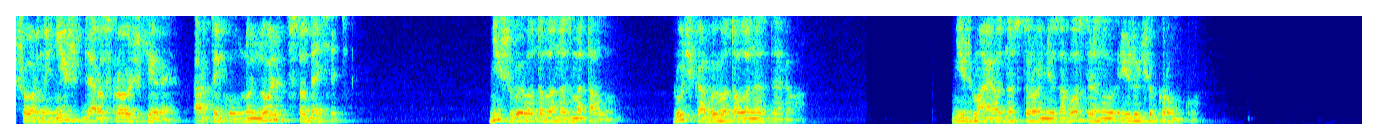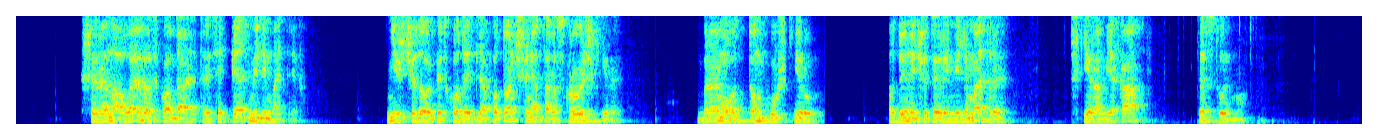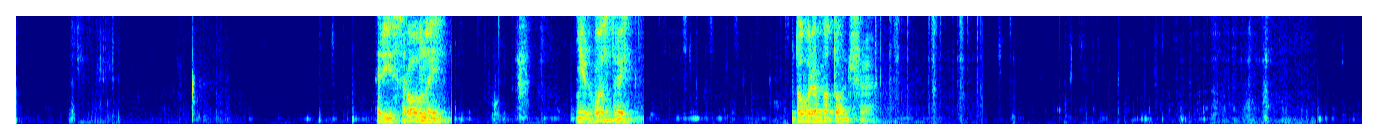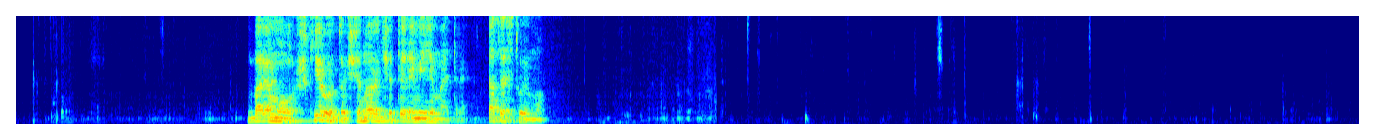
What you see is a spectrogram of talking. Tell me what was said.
Шорний ніж для розкрою шкіри. Артикул 00110. Ніж виготовлено з металу. Ручка виготовлена з дерева. Ніж має односторонню загострену ріжучу кромку. Ширина леза складає 35 мм. Ніж чудово підходить для потончення та розкрою шкіри. Беремо тонку шкіру 1,4 мм. Шкіра м'яка. Тестуємо. Різ ровний. Ніж гострий. Добре потончує. Беремо шкіру товщиною 4 мм та тестуємо.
